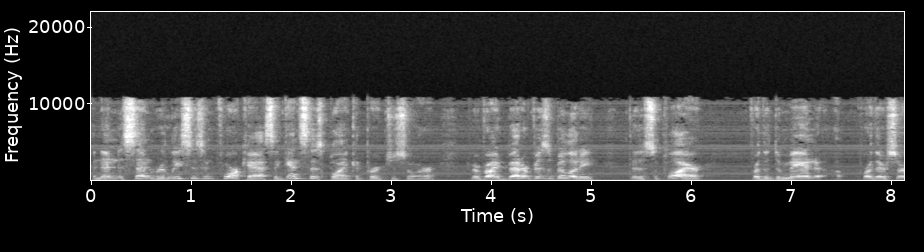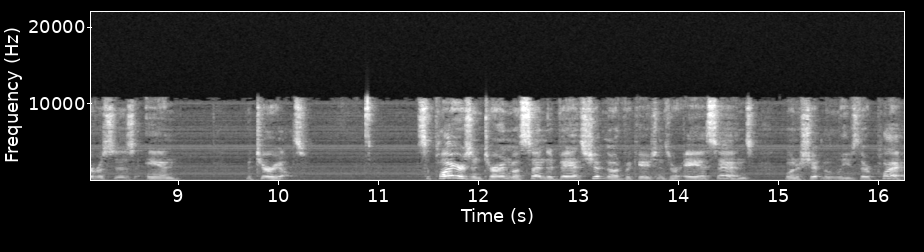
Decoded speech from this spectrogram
and then to send releases and forecasts against this blanket purchase order to provide better visibility to the supplier for the demand for their services and materials. Suppliers, in turn, must send advanced ship notifications, or ASNs, when a shipment leaves their plant.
